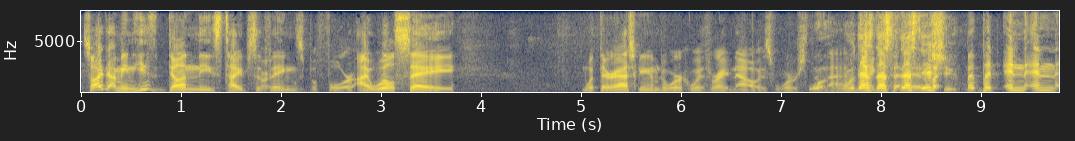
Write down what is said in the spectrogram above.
So I, I mean, he's done these types of things before. I will say, what they're asking him to work with right now is worse than Well, that. well, that's- that's- uh, that's the but- issue. But but and and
